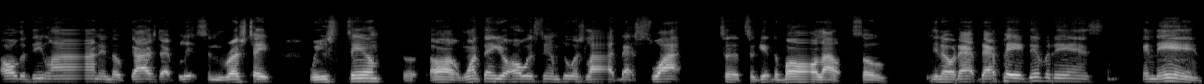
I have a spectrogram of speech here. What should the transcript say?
all the D line and the guys that blitz and rush tape, when you see them, uh, one thing you'll always see them do is like that swat to to get the ball out. So you know that that paid dividends in the end.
